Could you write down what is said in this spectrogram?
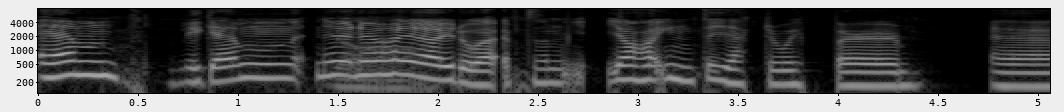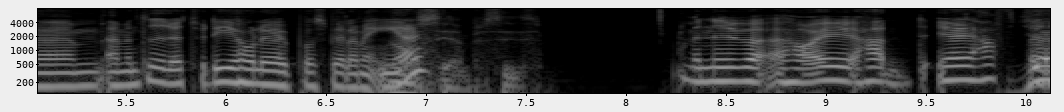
äntligen! Nu, nu Ja. har jag ju då, eftersom jag har inte Jack the Ripper äventyret, för det håller jag på att spela med er. Nausea, precis. Men nu har jag ju hade, jag har haft en,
